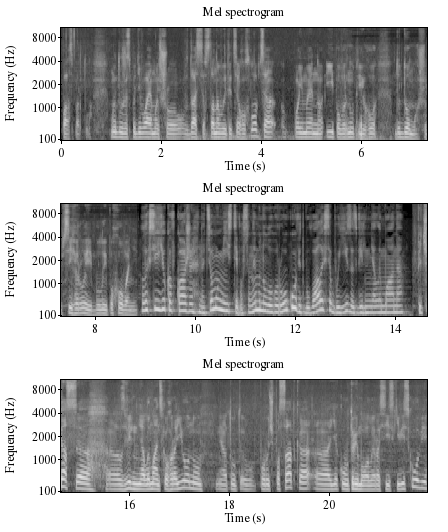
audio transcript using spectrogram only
паспорту. Ми дуже сподіваємось, що вдасться встановити цього хлопця поіменно і повернути його додому, щоб всі герої були поховані. Олексій Юков каже, на цьому місці восени минулого року відбувалися бої за звільнення Лимана. Під час е, е, звільнення Лиманського району тут е, поруч посадка, е, яку утримували російські військові.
